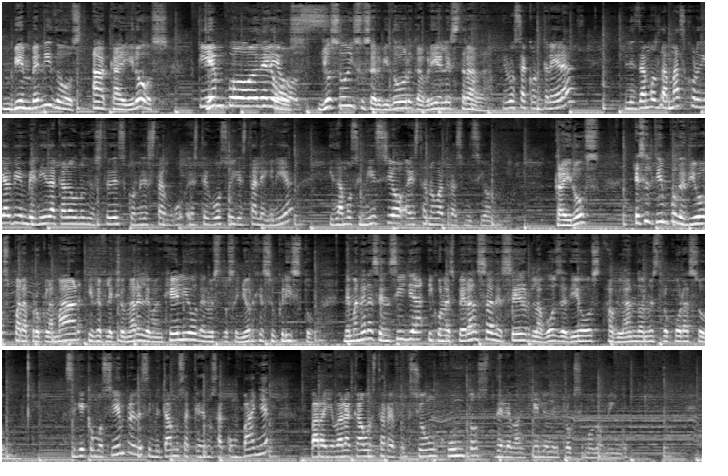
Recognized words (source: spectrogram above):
Bienvenidos a Kairos, Tiempo de Dios. Yo soy su servidor Gabriel Estrada. Rosa Contreras. Les damos la más cordial bienvenida a cada uno de ustedes con esta, este gozo y esta alegría y damos inicio a esta nueva transmisión. Kairos es el tiempo de Dios para proclamar y reflexionar el Evangelio de nuestro Señor Jesucristo de manera sencilla y con la esperanza de ser la voz de Dios hablando a nuestro corazón. Así que como siempre les invitamos a que nos acompañen para llevar a cabo esta reflexión juntos del Evangelio del próximo domingo.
